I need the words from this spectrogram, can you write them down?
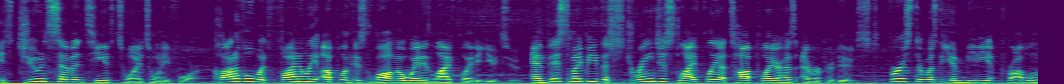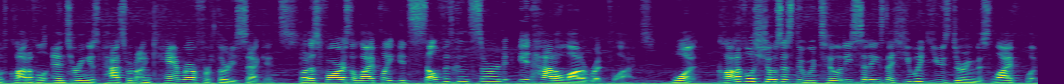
It's June 17th, 2024. Cloutiful would finally upload his long-awaited live play to YouTube. And this might be the strangest live play a top player has ever produced. First, there was the immediate problem of Cloutiful entering his password on camera for 30 seconds. But as far as the live play itself is concerned, it had a lot of red flags. 1. Cloutiful shows us the utility settings that he would use during this live play,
